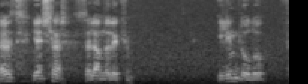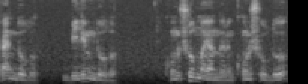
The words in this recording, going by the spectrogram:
Evet gençler selamünaleyküm. İlim dolu, fen dolu, bilim dolu, konuşulmayanların konuşulduğu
